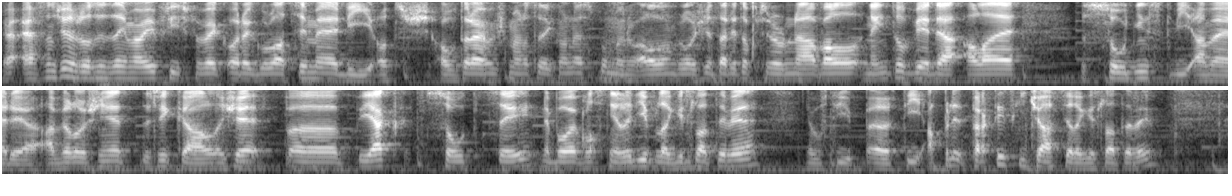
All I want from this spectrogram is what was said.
Já, já jsem četl hrozně zajímavý příspěvek o regulaci médií od autora, už jméno se teď nespomenu, ale on vyloženě tady to přirovnával, není to věda, ale soudnictví a média. A vyloženě říkal, že uh, jak soudci, nebo vlastně lidi v legislativě, nebo v té uh, praktické části legislativy, Eh,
